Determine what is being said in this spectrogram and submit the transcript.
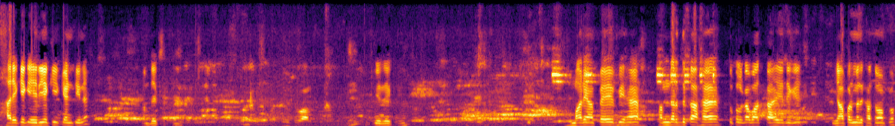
हर एक एक एरिया की कैंटीन है। आप देख सकते हैं। ये देखिए। हमारे यहाँ पे भी है, हमदर्द का है, तुकलकाबाद का है, ये देखिए। यहाँ पर मैं दिखाता हूँ आपको।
